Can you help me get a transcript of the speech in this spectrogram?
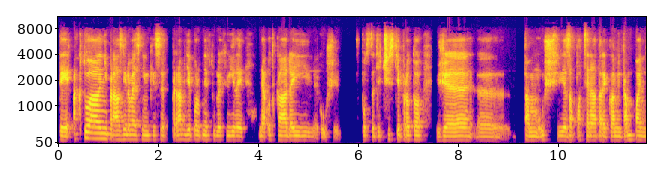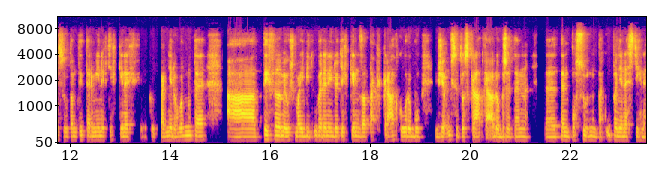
Ty aktuální prázdninové snímky se pravděpodobně v tuhle chvíli neodkládají, jako už podstatě čistě proto, že e, tam už je zaplacená ta reklamní kampaň, jsou tam ty termíny v těch kinech jako pevně dohodnuté a ty filmy už mají být uvedeny do těch kin za tak krátkou dobu, že už se to zkrátka a dobře ten, eh, ten posun tak úplně nestihne.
